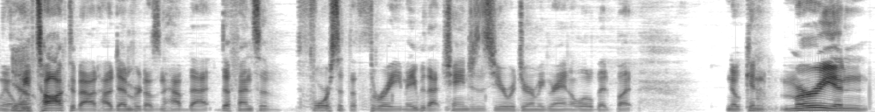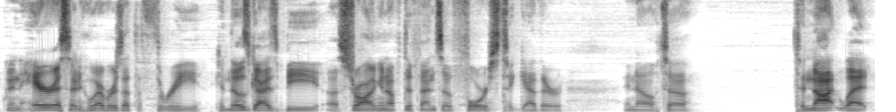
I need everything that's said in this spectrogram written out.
you know, Yeah. we've talked about how Denver doesn't have that defensive force at the three. Maybe that changes this year with Jerami Grant a little bit, but you know, can Murray and, and Harris and whoever's at the three, can those guys be a strong enough defensive force together, you know, to to not let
